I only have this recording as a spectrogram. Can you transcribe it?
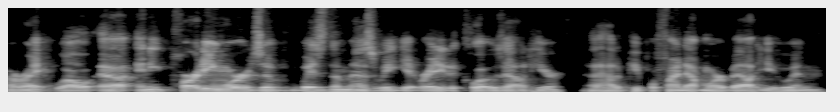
All right. Well, uh, any parting words of wisdom as we get ready to close out here? Uh, how do people find out more about you? And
